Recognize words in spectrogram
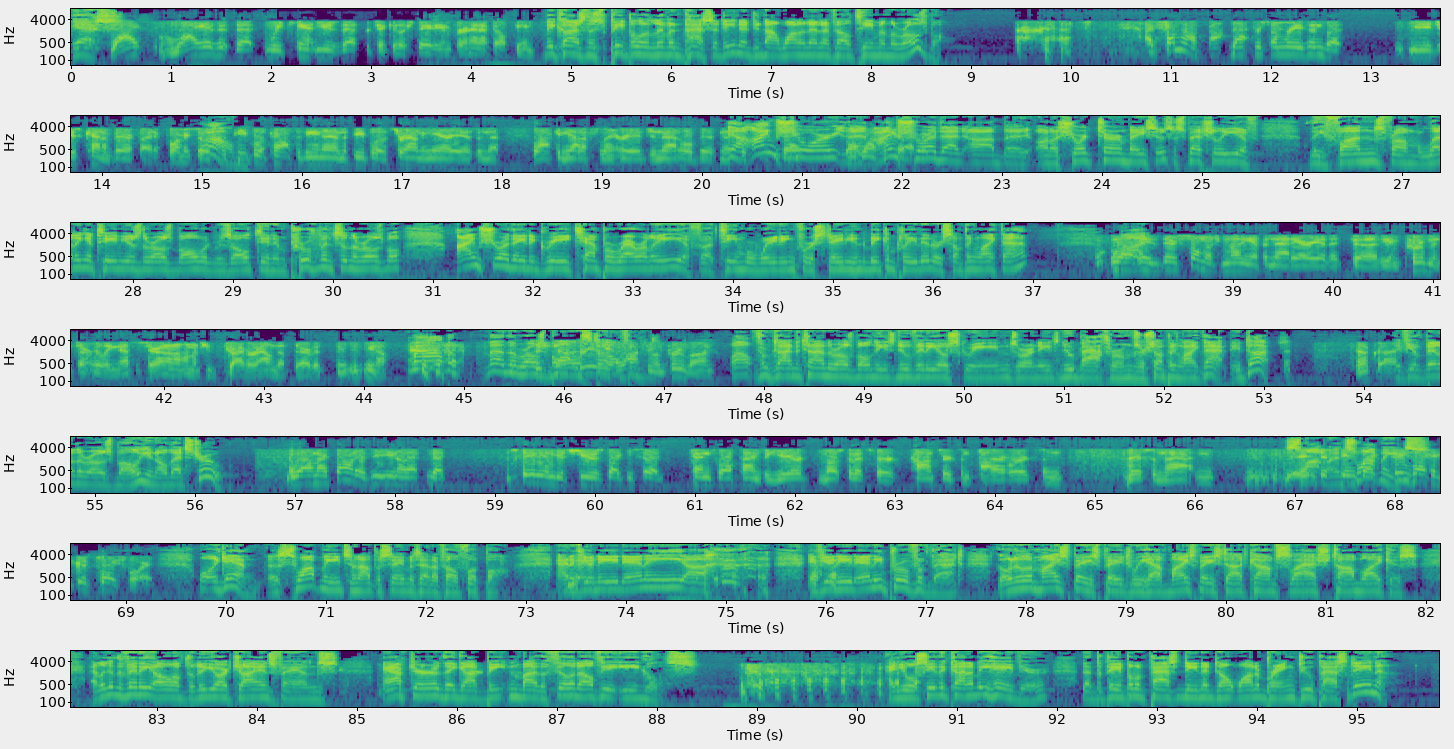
Yes. Why Why is it that we can't use that particular stadium for an NFL team? Because the people who live in Pasadena do not want an NFL team in the Rose Bowl. I somehow thought that for some reason, but you just kind of verified it for me. So Well- it's the people of Pasadena and the people of the surrounding areas and the La Cañada, Flintridge, and that whole business. Yeah, I'm sure that I'm traffic. sure that uh, uh, on a short-term basis, especially if the funds from letting a team use the Rose Bowl would result in improvements in the Rose Bowl, I'm sure they'd agree temporarily if a team were waiting for a stadium to be completed or something like that. Well, it- there's so much money up in that area that uh, the improvements aren't really necessary. I don't know how much you drive around up there, but you know, Well, but, uh, the Rose Bowl really still a lot from, to improve on. well from time to time the Rose Bowl needs new video screens or needs new bathrooms or something like that. It does. Okay. If you've been to the Rose Bowl, you know that's true. Well, my thought is, you know, that that stadium gets used, like you said, 10, 12 times a year. Most of it's for concerts and fireworks and this and that, and Swap, it seems swap like, meets. seems like a good place for it. Well, again, uh, swap meets are not the same as NFL football. And if you need any, uh, if you need any proof of that, go to the MySpace page. We have myspace.com slash Tom Leykis. And look at the video of the New York Giants fans after they got beaten by the Philadelphia Eagles. and you will see the kind of behavior that the people of Pasadena don't want to bring to Pasadena.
